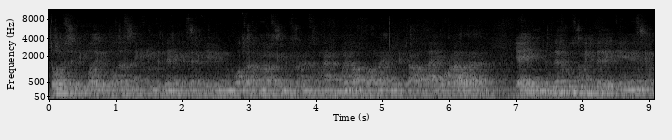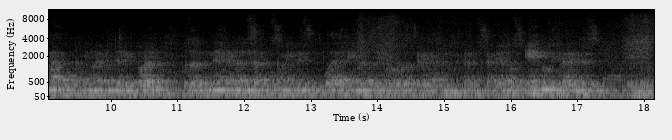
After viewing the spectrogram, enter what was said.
Todo ese tipo de cosas hay que entender que se requieren otras nuevas inversiones, una nueva forma de, de trabajar y colaborar, y hay que entender justamente de que en ese marco también obviamente electoral, pues al tener que analizar justamente ese tipo de agendas y propuestas que vengan de los diferentes candidatos en los diferentes eh,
